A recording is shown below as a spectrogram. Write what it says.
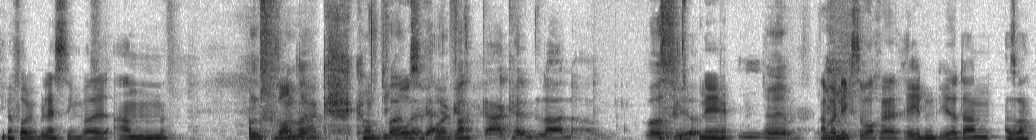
in der Folge belästigen, weil am Sonntag kommt die allem, weil große wir Folge. einfach gar keinen Plan haben. Was wir. Nee, Nee. aber nächste Woche reden wir dann, also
